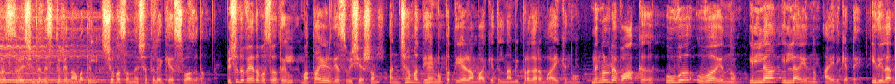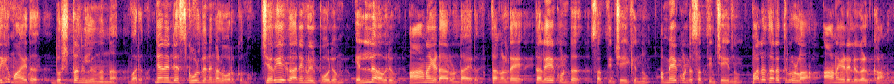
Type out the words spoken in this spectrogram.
ക്രിസ്തുവേശുവിന്റെ നിസ്തുല്യ നാമത്തിൽ ശുഭ സന്ദേശത്തിലേക്ക് സ്വാഗതം. വിശുദ്ധ വേദപുസ്തകത്തിൽ മത്തായി എഴുതിയ സുവിശേഷം അഞ്ചാം അധ്യായം മുപ്പത്തിയേഴാം വാക്യത്തിൽ നാം ഇപ്രകാരം വായിക്കുന്നു നിങ്ങളുടെ വാക്ക് ഉവ് ഉവ് എന്നും ഇല്ല ഇല്ല എന്നും ആയിരിക്കട്ടെ. ഇതിലധികമായത് ദുഷ്ടനിൽ നിന്ന് വരുന്നു. ഞാൻ എന്റെ സ്കൂൾ ദിനങ്ങൾ ഓർക്കുന്നു. ചെറിയ കാര്യങ്ങളിൽ പോലും എല്ലാവരും ആണയിടാറുണ്ടായിരുന്നു. തങ്ങളുടെ തലയെ കൊണ്ട് സത്യം ചെയ്യിക്കുന്നു അമ്മയെ കൊണ്ട് സത്യം ചെയ്യുന്നു പലതരത്തിലുള്ള ആണയിടലുകൾ കാണുന്നു.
